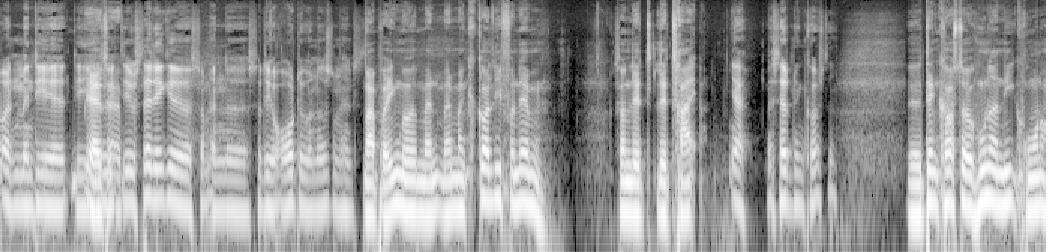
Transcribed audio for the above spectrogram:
og, men det, er, det, er, ja, altså, det er jo slet ikke, så, man, øh, så det er overdøver noget som helst. Nej, på ingen måde, men, men man kan godt lige fornemme sådan lidt, lidt træ. Ja, hvad sagde du, den kostede? Øh, den koster 109 kroner,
